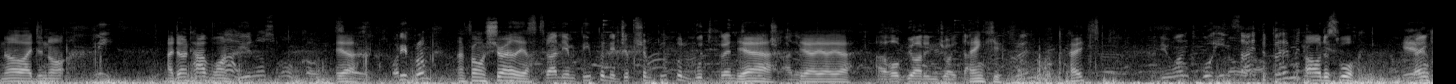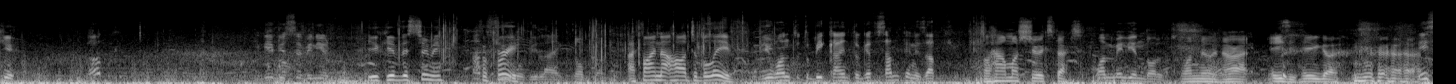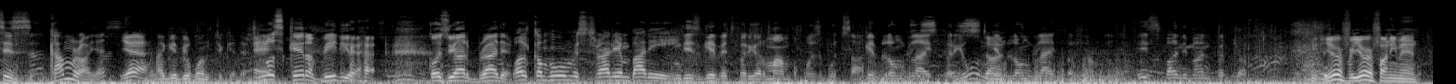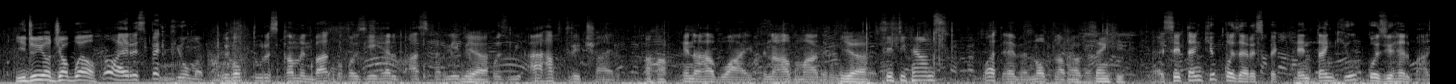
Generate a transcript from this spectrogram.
No, I do not. Please. I don't have one. Ah, one. you know smoke. Oh, Yeah. sorry. Where are you from? I'm from Australia. Australian people, Egyptian people, good friends Yeah, each other. yeah, yeah, yeah. I hope you are enjoyed that. Thank you. Friend, Hey, if you want to go inside the pyramid, I'll just walk. Yeah. Thank you. look. I gave you souvenir. You give this to me for free. Like, no. I find that hard to believe. If you wanted to be kind to give something, is up to you. Well, how much do you expect? One million dollars. One million. All right, easy. Here you go. This is camera, yes? yeah. I give you one together. Hey. No scare of video. Because you are brother. Welcome home, Australian buddy. This give it for your mom because good son. Give long life for you Stone. and give long life for family. He's funny man for job. You're a, you're a funny man. You do your job well. No, I respect humor. We hope tourists coming back because he helped us for living. Yeah. Because we, I have three child Uh huh. and I have wife and I have mother. Yeah. father. Fifty pounds. Whatever, no problem. Oh, thank you. I say thank you because I respect and thank you because you help us.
